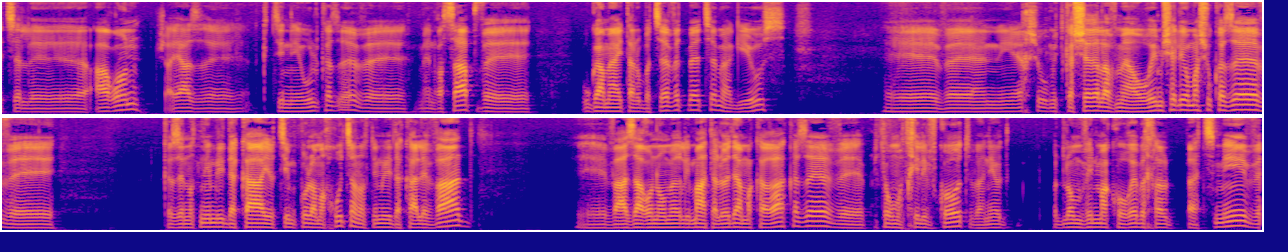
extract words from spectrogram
אצל אה, אהרון, שהיה אז אה, קצין ניהול כזה, ומעין רס"פ, והוא גם היה איתנו בצוות בעצם, מהגיוס. אה, ואני איכשהו מתקשר אליו מההורים שלי או משהו כזה, וכזה נותנים לי דקה, יוצאים כולם החוצה, נותנים לי דקה לבד. ואז אהרון אומר לי, מה, אתה לא יודע מה קרה כזה? ופתאום הוא מתחיל לבכות, ואני עוד, עוד לא מבין מה קורה בכלל בעצמי, ו...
